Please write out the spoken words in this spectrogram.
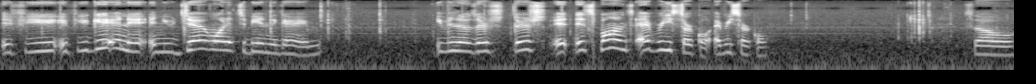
if you if you get in it and you don't want it to be in the game, even though there's there's it, it spawns every circle, every circle. So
